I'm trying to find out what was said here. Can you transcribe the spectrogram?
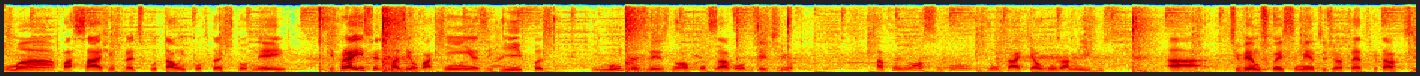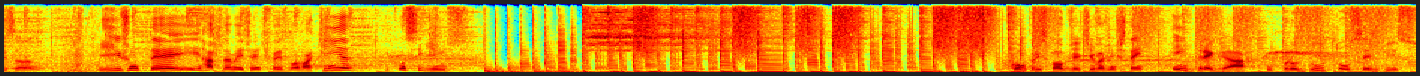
uma passagem para disputar um importante torneio. E para isso eles faziam vaquinhas e rifas e muitas vezes não alcançavam o objetivo. Aí eu falei, nossa, vou juntar aqui alguns amigos. Ah, tivemos conhecimento de um atleta que estava precisando e juntei e rapidamente a gente fez uma vaquinha e conseguimos. Como principal objetivo a gente tem entregar o produto ou serviço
